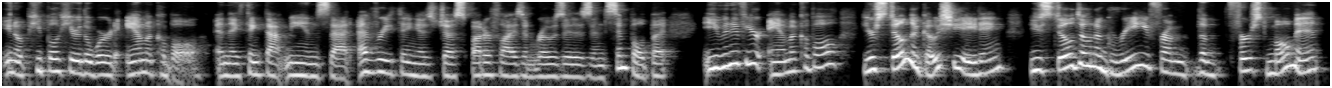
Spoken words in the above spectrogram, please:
you know people hear the word amicable and they think that means that everything is just butterflies and roses and simple but even if you're amicable you're still negotiating you still don't agree from the first moment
